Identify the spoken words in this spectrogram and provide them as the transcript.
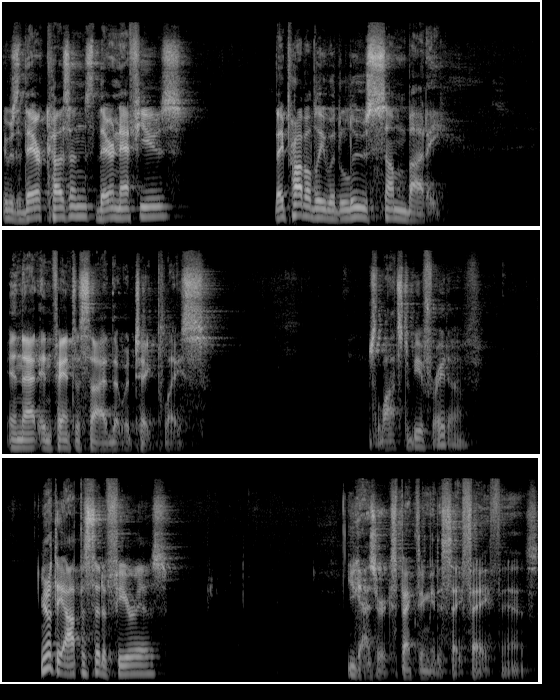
It was their cousins, their nephews. They probably would lose somebody in that infanticide that would take place. There's lots to be afraid of. You know what the opposite of fear is? You guys are expecting me to say faith, yes.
